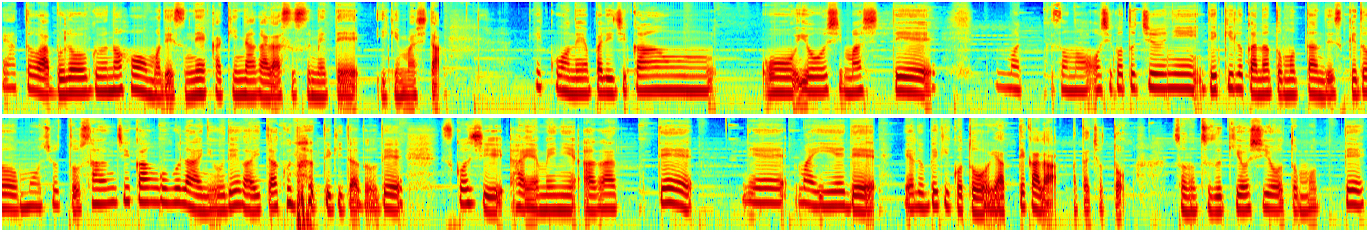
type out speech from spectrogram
であとはブログの方もですね書きながら進めていきました。結構ねやっぱり時間を要しましてまあそのお仕事中にできるかなと思ったんですけどもうちょっと3時間後ぐらいに腕が痛くなってきたので少し早めに上がってで、まあ、家でやるべきことをやってからまたちょっとその続きをしようと思って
